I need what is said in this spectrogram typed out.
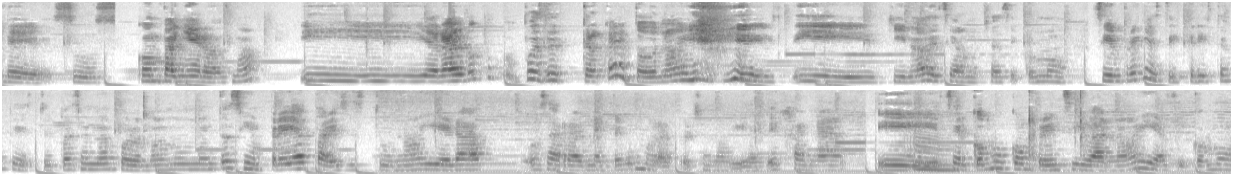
de sus compañeros, ¿no? Y era algo, pues, creo que de todo, ¿no? Y, y Kino decía mucho así como, siempre que estoy triste que estoy pasando por un mal momento, siempre apareces tú, ¿no? Y era, o sea, realmente como la personalidad de Hannah, eh, Mm. ser como comprensiva, ¿no? Y así como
